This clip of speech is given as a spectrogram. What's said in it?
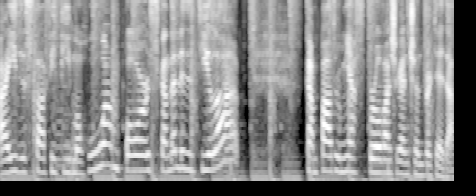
ai dhe stafi i tij mohuan, por skandalet e tilla kanë patur mjaft prova që kanë qenë të vërteta.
